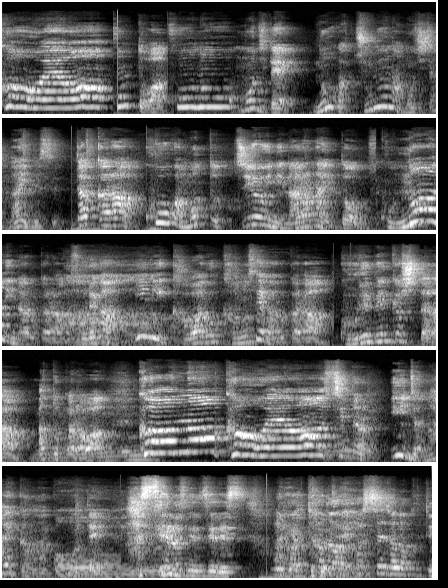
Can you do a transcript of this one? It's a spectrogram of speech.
声を」本当はこの文字で「の」が重要な文字じゃないんです。だから「こ」がもっと強いにならないと「この」になるからそれが意味変わる可能性があるからこれ勉強したら後からは「この声を」知ったらいいんじゃないかなと思って発声の先生です。ありがとただうございます。発声じゃなくて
